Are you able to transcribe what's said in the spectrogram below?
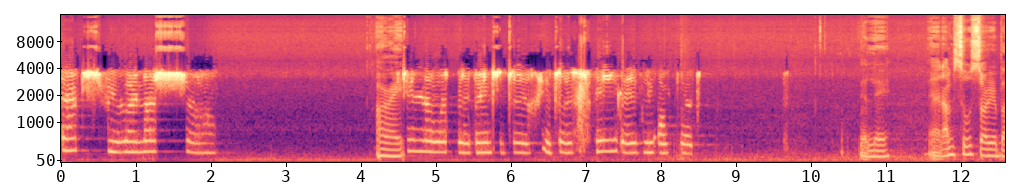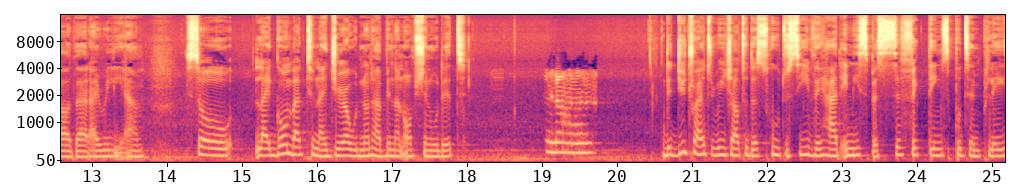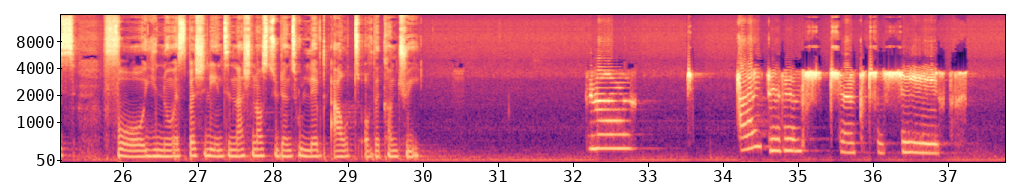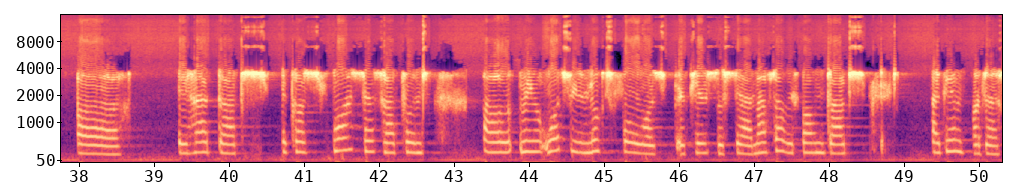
That we were not sure. Right. Didn't know what we were going to do. It was very, very awkward. Bele. And I'm so sorry about that. I really am. So like going back to Nigeria would not have been an option, would it? No. Did you try to reach out to the school to see if they had any specific things put in place for, you know, especially international students who lived out of the country? No. I didn't check to see if uh, they had that because once this happened, uh, we what we looked for was a place to stay, and after we found that, I didn't bother.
